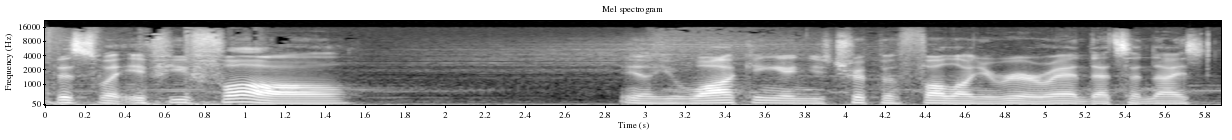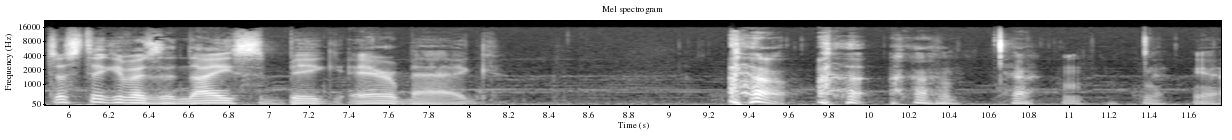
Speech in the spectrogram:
this way. If you fall, you know, you're walking and you trip and fall on your rear end, that's a nice, just think of it as a nice big airbag yeah.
